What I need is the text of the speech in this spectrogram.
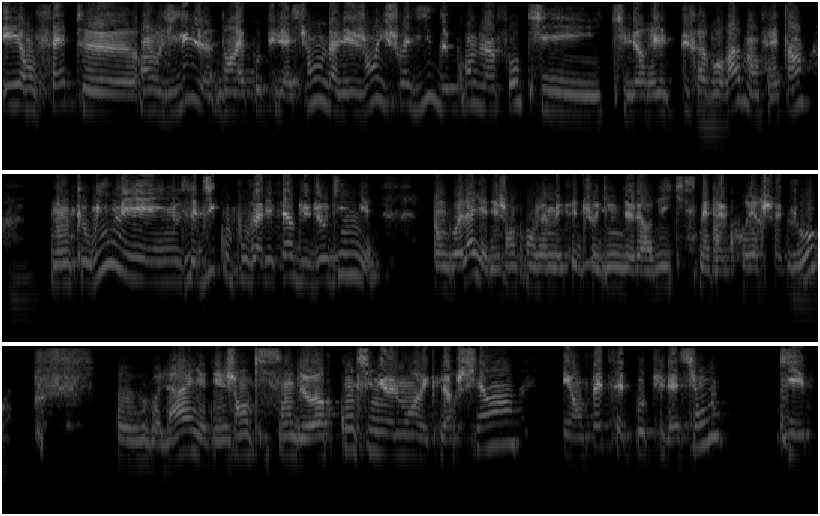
Et en fait, euh, en ville, dans la population, bah, les gens ils choisissent de prendre l'info qui, qui leur est le plus favorable en fait. Hein. Mmh. Donc oui, mais il nous a dit qu'on pouvait aller faire du jogging. Donc voilà, il y a des gens qui n'ont jamais fait de jogging de leur vie qui se mettent à courir chaque jour. Euh, voilà, il y a des gens qui sont dehors continuellement avec leurs chiens. Et en fait, cette population, qui est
